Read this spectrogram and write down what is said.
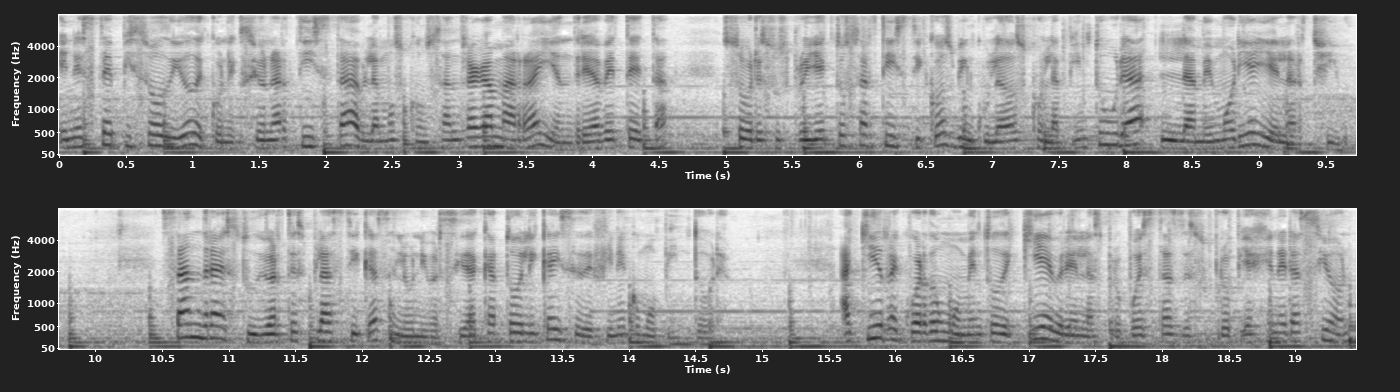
En este episodio de Conexión Artista hablamos con Sandra Gamarra y Andrea Beteta sobre sus proyectos artísticos vinculados con la pintura, la memoria y el archivo. Sandra estudió artes plásticas en la Universidad Católica y se define como pintora. Aquí recuerda un momento de quiebre en las propuestas de su propia generación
